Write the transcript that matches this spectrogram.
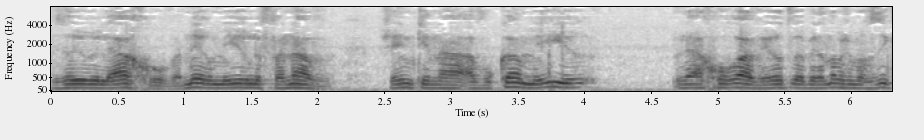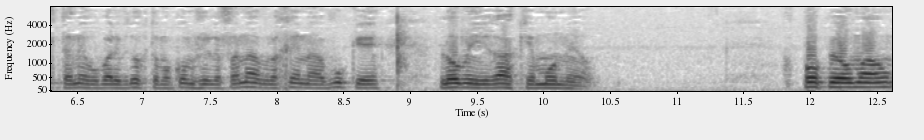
וזה אוירו לאחרוב, הנר מאיר לפניו, שאם כן האבוקה מאיר לאחוריו, היות והבן אדם שמחזיק את הנר הוא בא לבדוק את המקום שלפניו, לכן האבוקה לא מאירה כמו נר. הפופה אומר,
